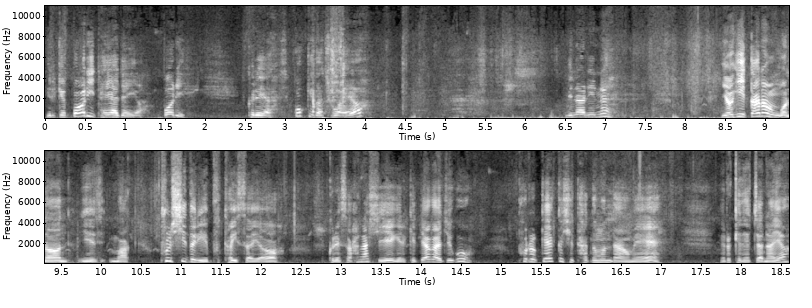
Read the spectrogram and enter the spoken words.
이렇게 뻘이 돼야 돼요. 뻘이 그래야 꽃기가 좋아요. 미나리는 여기 따라온 거는 이막 풀씨들이 붙어 있어요. 그래서 하나씩 이렇게 떼가지고 풀을 깨끗이 다듬은 다음에 이렇게 됐잖아요.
